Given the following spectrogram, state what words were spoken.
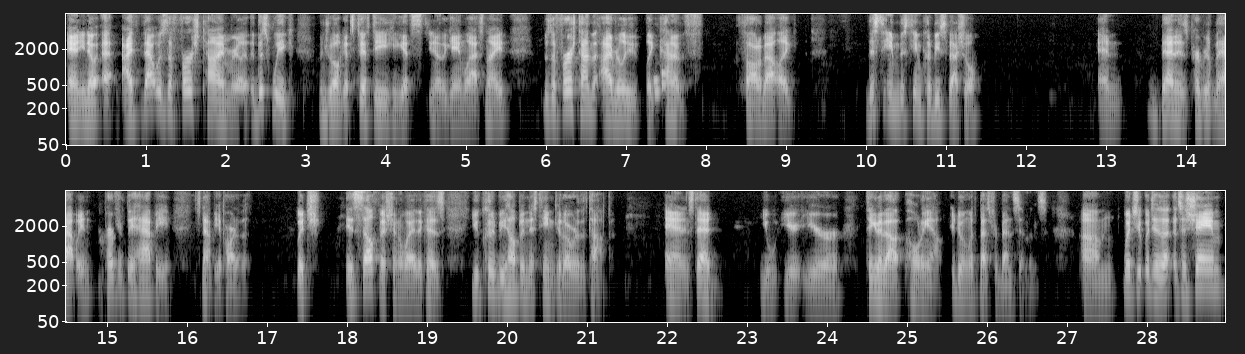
and you know, I, I, that was the first time really this week when Joel gets 50, he gets you know the game last night. It was the first time that I really like kind of thought about like this team. This team could be special, and Ben is perfectly happy, perfectly happy to not be a part of it, which is selfish in a way because you could be helping this team get over to the top, and instead you you're, you're thinking about holding out. You're doing what's best for Ben Simmons um, which which is a, it's a shame,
